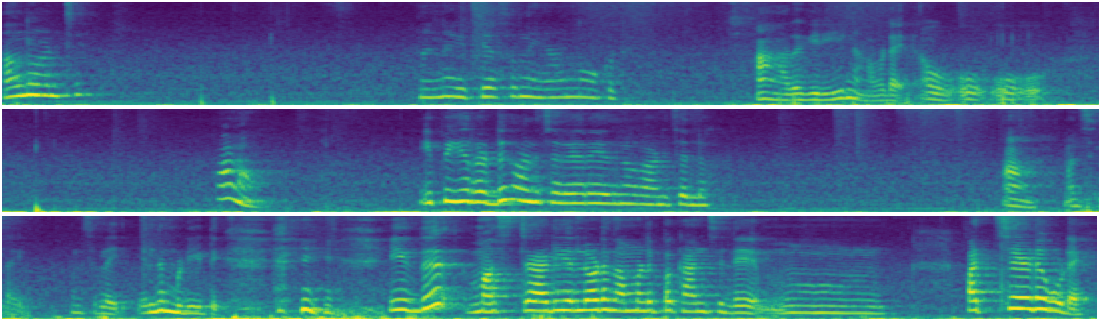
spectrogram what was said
അതൊന്ന് കാണിച്ച്. എന്നാ വ്യത്യാസം ഞാൻ നോക്കട്ടെ? ആ അത് ഗ്രീൻ അവിടെ. ഓ ഓ ഓ ഓ. ആണോ? ഇപ്പം ഈ റെഡ് കാണിച്ച വേറെ ഏതിനോ കാണിച്ചല്ലോ? ആ മനസ്സിലായി മനസ്സിലായി. എല്ലാം പിടിയിട്ട്. ഇത് മസ്റ്റാർഡ് യെല്ലോടെ നമ്മളിപ്പോൾ കാണിച്ചില്ലേ? പച്ചയുടെ കൂടെ.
